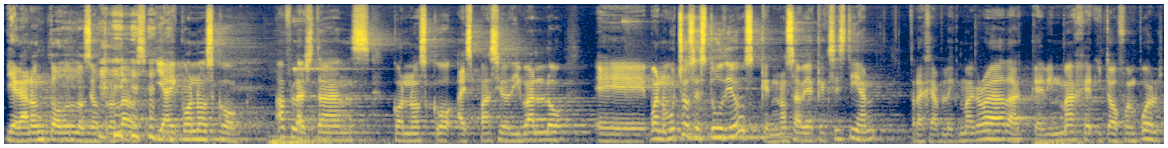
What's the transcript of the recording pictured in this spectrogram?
Llegaron todos los de otros lados. Y ahí conozco a Flashdance, conozco a Espacio Divallo, eh, bueno, muchos estudios que no sabía que existían. Traje a Blake McGrath, a Kevin Maher y todo fue en Puebla.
